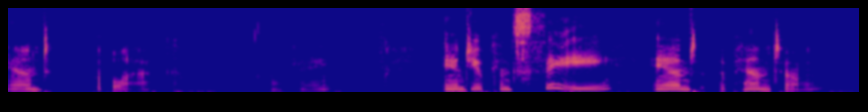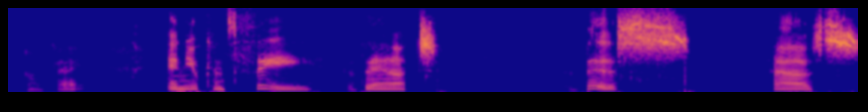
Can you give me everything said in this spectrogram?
and the black. Okay. And you can see, and the Pantone, okay. And you can see that this has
